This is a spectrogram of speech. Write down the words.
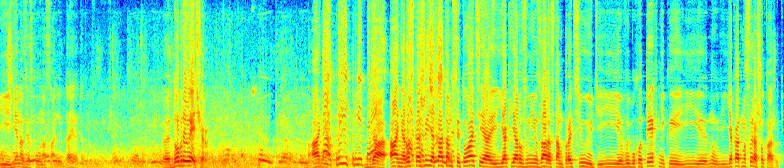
І є на зв'язку у нас Аня, да, я так розумію вже? Е, добрий вечір. Аня. Так, привіт, привіт, Тарас. Да. Аня, Так, розкажи, так, яка чуєш там мене? ситуація, як я розумію, зараз там працюють і вибухотехніки, і ну, яка атмосфера, що кажуть?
